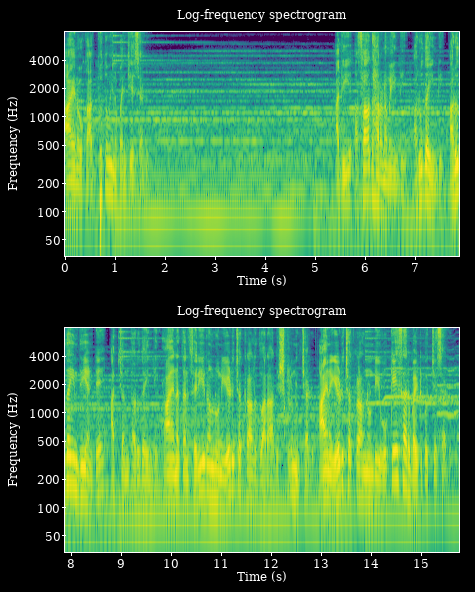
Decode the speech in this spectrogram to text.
ఆయన ఒక అద్భుతమైన పని చేశాడు. అది అసాధారణమైంది అరుదైంది. అరుదైంది అంటే అత్యంత అరుదైంది. ఆయన తన శరీరంలోని ఏడు చక్రాల ద్వారా నిష్క్రమించాడు. ఆయన ఏడు చక్రాల నుండి ఒకేసారి బయటకు వచ్చేశాడు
